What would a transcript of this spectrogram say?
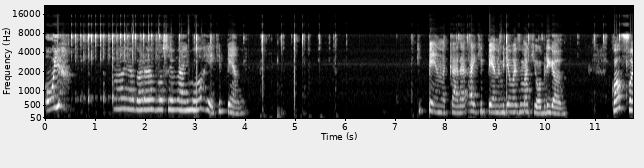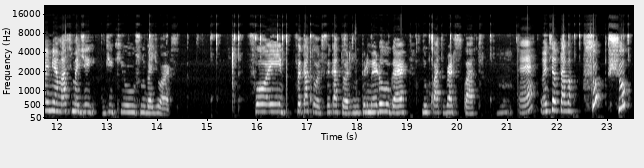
Olha. Ai, agora você vai morrer. Que pena. Que pena, cara. Ai, que pena. Me deu mais uma aqui, obrigado. Qual foi a minha máxima de, de kills no Bad Wars? Foi, foi 14, foi 14. Em primeiro lugar no 4 vs 4. É, antes eu tava chup, chup,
